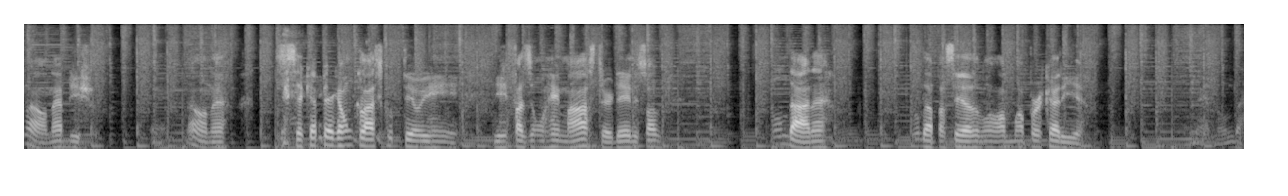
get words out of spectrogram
não, né, bicho? Não, né? Se você quer pegar um clássico teu e, e fazer um remaster dele, só. Não dá, né? Não dá pra ser uma, uma porcaria. É, não dá.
